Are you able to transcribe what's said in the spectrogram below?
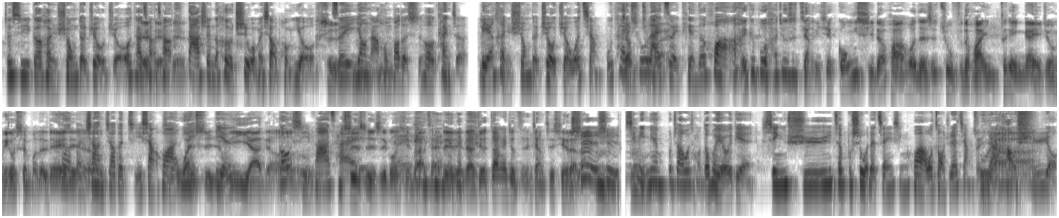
这是一个很凶的舅舅，他常常大声的呵斥我们小朋友，所以要拿红包的时候，看着脸很凶的舅舅，我讲不太出来嘴甜的话。哎，可不过他就是讲一些恭喜的话，或者是祝福的话，这个应该也就没有什么。课本上教的吉祥话，万事如意呀的，恭喜发财，是是是，恭喜发财，对对 对，就大概就只能讲这些了。是是，心里面不知道为什么都会有一点心虚，这不是我的真心话，我总觉得讲出来好虚哦。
